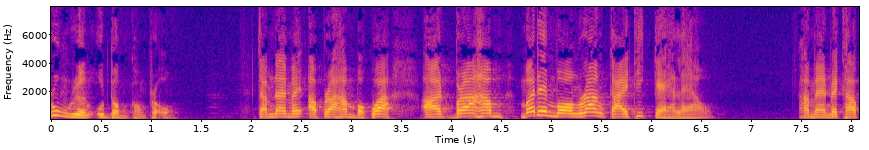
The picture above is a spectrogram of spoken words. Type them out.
รุ่งเรืองอุดมของพระองค์จำได้ไหมอับราฮัมบอกว่าอับราฮัมไม่ได้มองร่างกายที่แก่แล้วอามันไหมครับ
